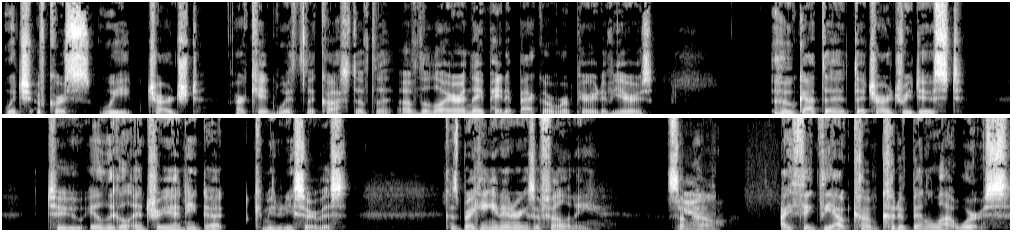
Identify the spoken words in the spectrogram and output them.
which of course we charged our kid with the cost of the of the lawyer and they paid it back over a period of years. Who got the the charge reduced to illegal entry and he got community service because breaking and entering is a felony somehow. Yeah. I think the outcome could have been a lot worse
